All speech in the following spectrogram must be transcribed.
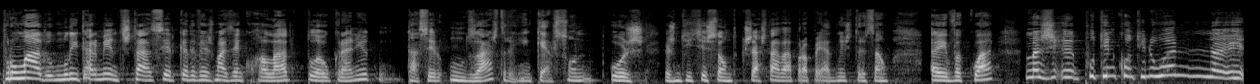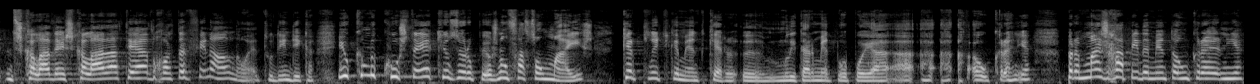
por um lado, militarmente está a ser cada vez mais encurralado pela Ucrânia, está a ser um desastre. Em Kherson, hoje, as notícias são de que já estava a própria administração a evacuar, mas eh, Putin continua de escalada em escalada até à derrota final, não é? Tudo indica. E o que me custa é que os europeus não façam mais, quer politicamente, quer uh, militarmente, no apoio à, à, à, Ucrânia, para mais rapidamente a Ucrânia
